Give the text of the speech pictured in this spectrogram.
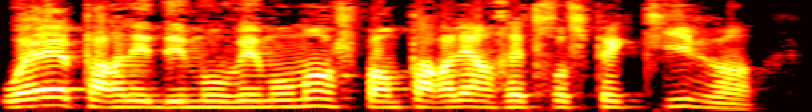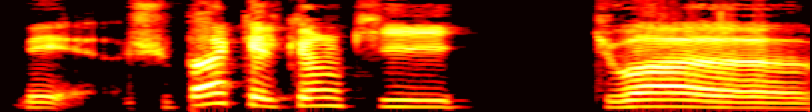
ouais, parler des mauvais moments, je peux en parler en rétrospective, mais je suis pas quelqu'un qui, tu vois, euh,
